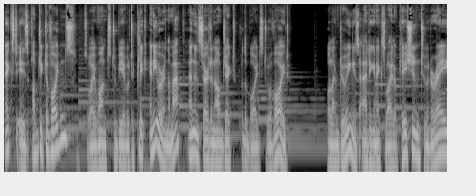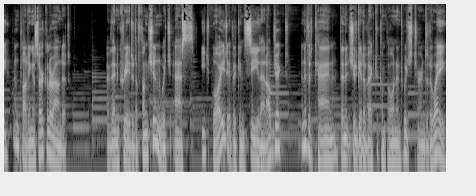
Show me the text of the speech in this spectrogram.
Next is object avoidance, so I want to be able to click anywhere in the map and insert an object for the boids to avoid. All I'm doing is adding an XY location to an array and plotting a circle around it. I've then created a function which asks each Boid if it can see that object, and if it can, then it should get a vector component which turns it away.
